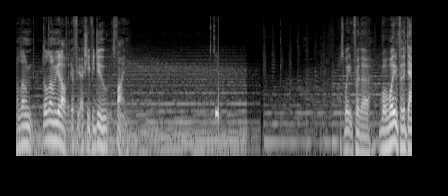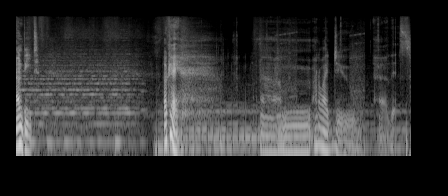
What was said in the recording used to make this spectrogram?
Don't let them, don't let them get off. If actually, if you do, it's fine. I was waiting for the, well, waiting for the downbeat. Okay. Um, how do I do uh, this?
